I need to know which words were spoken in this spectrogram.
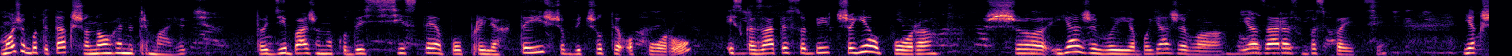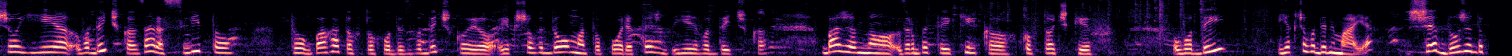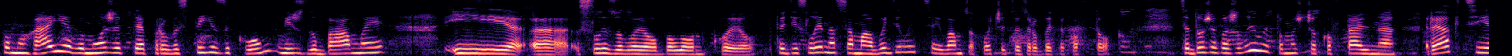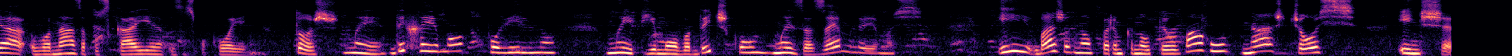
Може бути так, що ноги не тримають. Тоді бажано кудись сісти або прилягти, щоб відчути опору і сказати собі, що є опора, що я живий або я жива, я зараз в безпеці. Якщо є водичка, зараз літо, то багато хто ходить з водичкою. Якщо ви вдома, то поряд теж є водичка. Бажано зробити кілька ковточків води. Якщо води немає, ще дуже допомагає. Ви можете провести язиком між зубами і е, слизовою оболонкою. Тоді слина сама виділиться і вам захочеться зробити ковток. Це дуже важливо, тому що ковтальна реакція вона запускає заспокоєння. Тож ми дихаємо повільно, ми п'ємо водичку, ми заземлюємось і бажано перемкнути увагу на щось інше.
